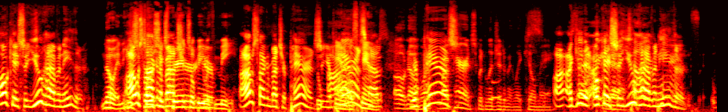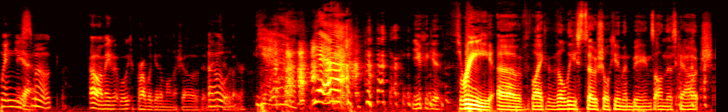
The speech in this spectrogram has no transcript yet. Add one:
Okay, so you haven't either. No, and his I was first talking about experience your, will be your- with me. I was talking about your parents. So your Cannabis, parents cannabis. have. Oh, oh no, your my, parents. my parents would legitimately kill me. I, I get So it. are Okay, you so gonna you tell your haven't either. parents when you Yeah. smoke. oh, I mean, we could probably get them on the show if it made you Oh. feel better. Yeah, yeah. You could get three of like the least social human beings on this couch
